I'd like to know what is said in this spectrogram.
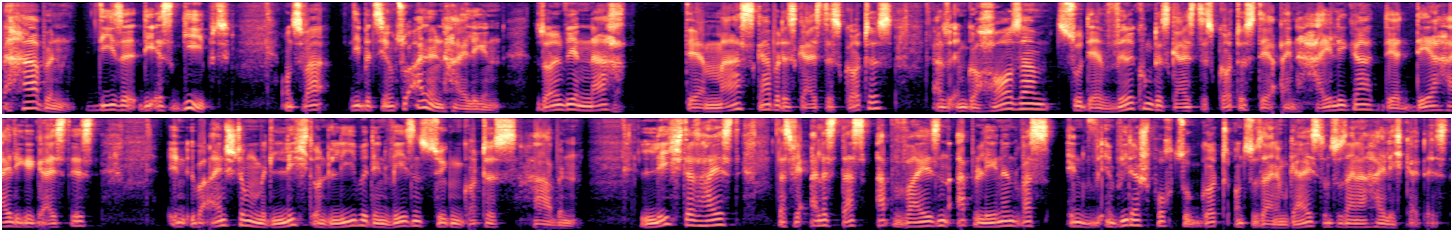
haben, diese, die es gibt, und zwar die Beziehung zu allen Heiligen, sollen wir nach der Maßgabe des Geistes Gottes, also im Gehorsam zu der Wirkung des Geistes Gottes, der ein Heiliger, der der Heilige Geist ist, in Übereinstimmung mit Licht und Liebe den Wesenszügen Gottes haben. Licht, das heißt, dass wir alles das abweisen, ablehnen, was in, im Widerspruch zu Gott und zu seinem Geist und zu seiner Heiligkeit ist.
